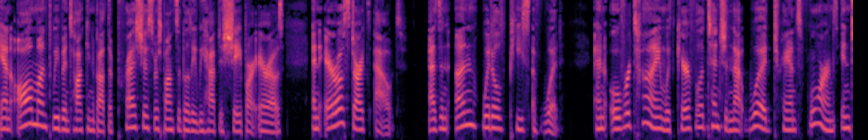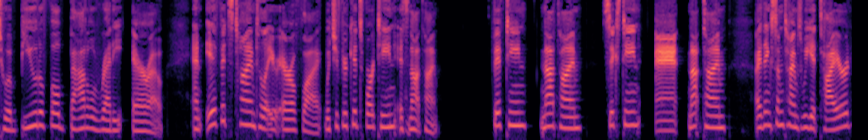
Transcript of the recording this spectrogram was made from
And all month we've been talking about the precious responsibility we have to shape our arrows. An arrow starts out as an unwhittled piece of wood. And over time, with careful attention, that wood transforms into a beautiful battle ready arrow. And if it's time to let your arrow fly, which if your kid's 14, it's not time. 15, not time. 16, eh, not time. I think sometimes we get tired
